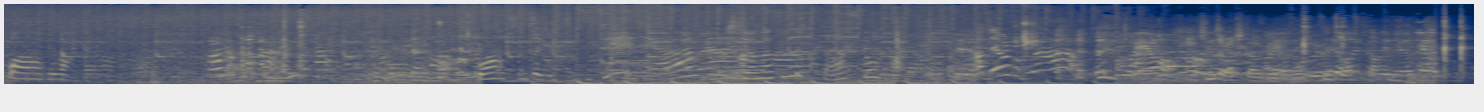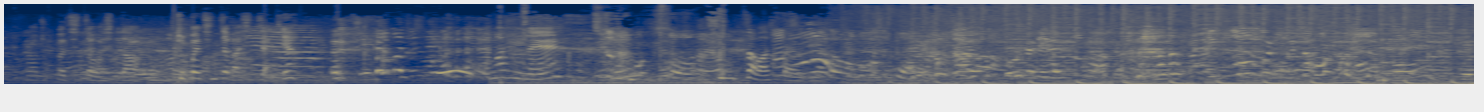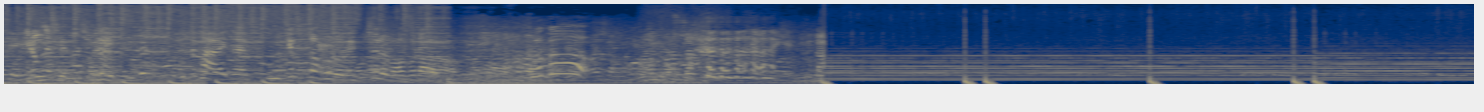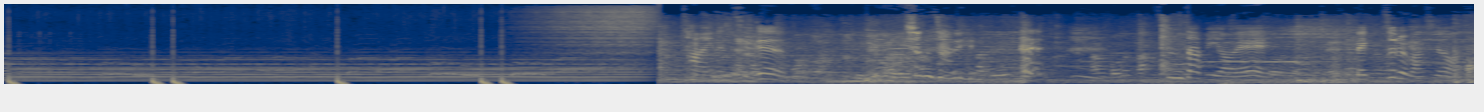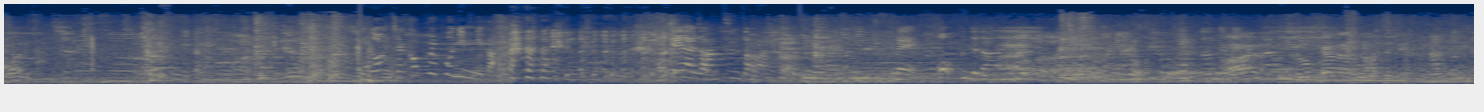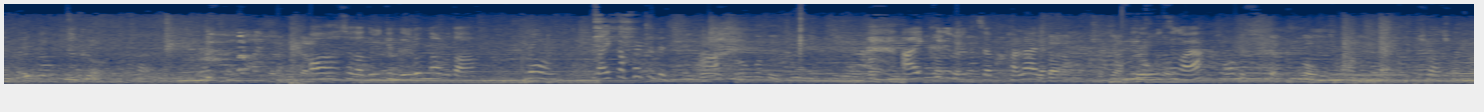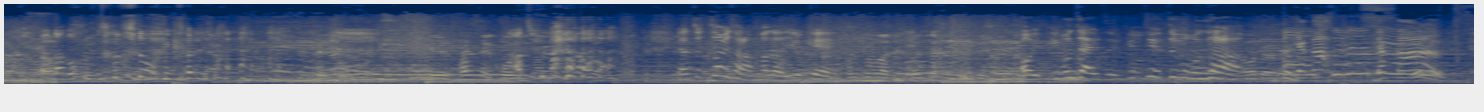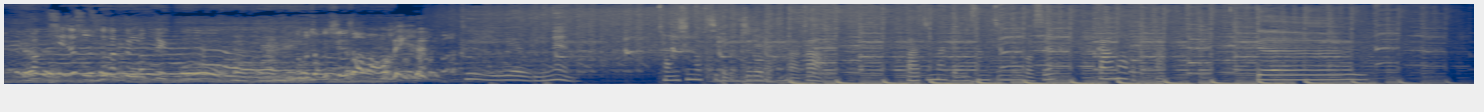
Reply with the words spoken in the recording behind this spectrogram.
와 대박. 와 진짜 이거. 지연아 순대국 나왔어. 아내 얼굴 뭐야? 아 진짜 맛있다 여기. 진짜 맛있다. 아 족발 진짜 맛있다. 족발 진짜 맛있지 않냐? 맛있네. 진짜 너무 맛있어. 진짜 맛있다 여기. 이 런게 맛있네. 자 이제 본격적으로 맥주를 먹으러 고고! 저희는 지금 춘자비 춘자비어에 맥주를 마시러 왔습니다. 그렇습니다. 이건 제 커플폰입니다. 깨알 남친잖아. 그래. 어, 근데 나는 나는 아, 저나 늙긴 늙었나 보다. 그럼 나이값 할때 됐지. 아, 그런 것도 있으면 아이크림을 진짜 발라야겠다. 이거 오징어야? 진짜 그거 엄청 거 좋아, 좋아. 야, 나 너무 무섭어. 그래서 이게 삶의 거의 아. 야, 초점이 잘 안 맞아. 이렇게. 어, 이 뭔지 알지? 뷰티 유튜브 본 사람. 약간 약간 막 치즈 소스 같은 것도 있고 너무 정신사나워. 그 이후에 우리는 정신없이 맥주를 먹다가 마지막 영상 찍는 것을 까먹었다. 끝.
